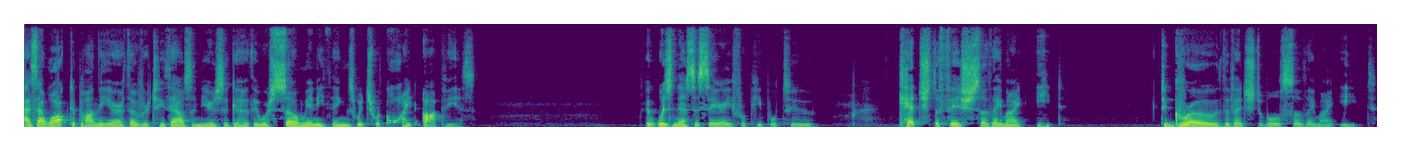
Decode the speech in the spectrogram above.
As I walked upon the earth over 2,000 years ago, there were so many things which were quite obvious. It was necessary for people to catch the fish so they might eat, to grow the vegetables so they might eat,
